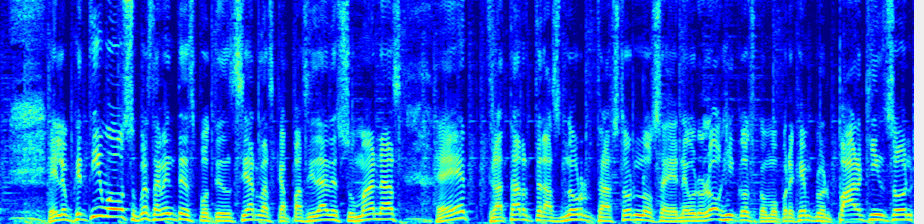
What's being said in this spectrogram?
el objetivo supuestamente es potenciar las capacidades humanas, eh, tratar trastornos eh, neurológicos como por ejemplo el Parkinson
